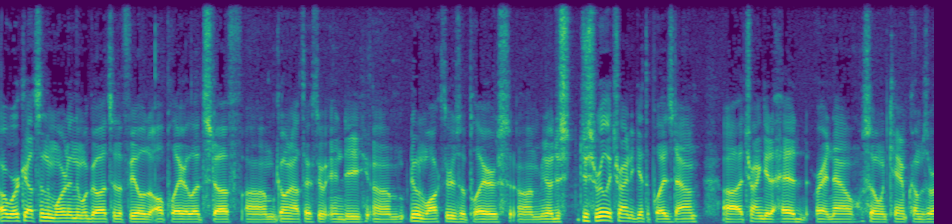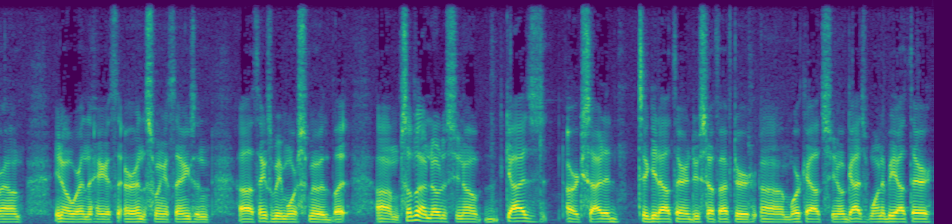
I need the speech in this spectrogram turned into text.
our workouts in the morning, then we'll go out to the field, all player-led stuff. Um, going out there through Indy, um, doing walkthroughs of players. Um, you know, just just really trying to get the plays down, uh, try and get ahead right now. So when camp comes around, you know, we're in the hang of th- or in the swing of things, and uh, things will be more smooth. But um, something I've noticed, you know, guys are excited to get out there and do stuff after um, workouts. You know, guys want to be out there,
